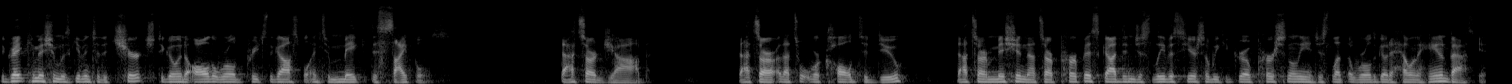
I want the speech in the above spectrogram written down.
The Great Commission was given to the church to go into all the world, preach the gospel, and to make disciples. That's our job. That's, our, that's what we're called to do. That's our mission. That's our purpose. God didn't just leave us here so we could grow personally and just let the world go to hell in a handbasket.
